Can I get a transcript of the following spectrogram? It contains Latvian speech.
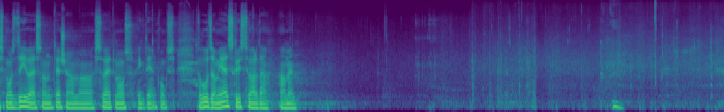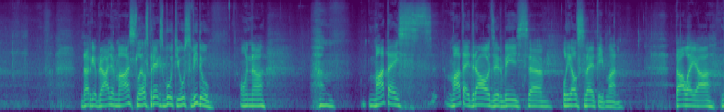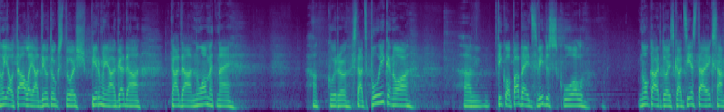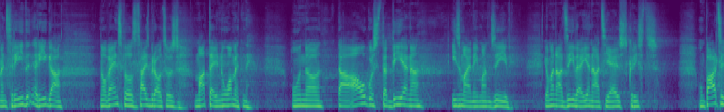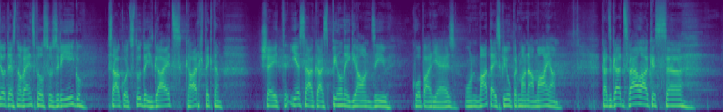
esmu mūsu dzīvēs un tiešām svēt mūsu ikdienu, kungs. Te lūdzam Jēzus Kristus vārdā. Amen. Darbie brāļi un māsas, liels prieks būt jūsu vidū. Un, uh, Mātejs, Mātei draudz ir bijis uh, liela svētība man. Tālajā, nu jau tālajā 2001. gadā, kādā nometnē, kur tāds puika no uh, tikko pabeidzis vidusskolu, nokārtojis kāds iestājas eksāmenis Rīgā no Vēncpils aizbraucu uz Mateja nometni. Un, uh, tā augusta diena izmainīja manu dzīvi, jo manā dzīvē ienāca Jēzus Kristus. Un pārceļoties no Vēncpils uz Rīgu, sākot studijas gaitas kā arhitektam, šeit iesākās pilnīgi jauna dzīve kopā ar Jēzu. Un Matejs kļuva par manām mājām. Kāds gads vēlāk es uh,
